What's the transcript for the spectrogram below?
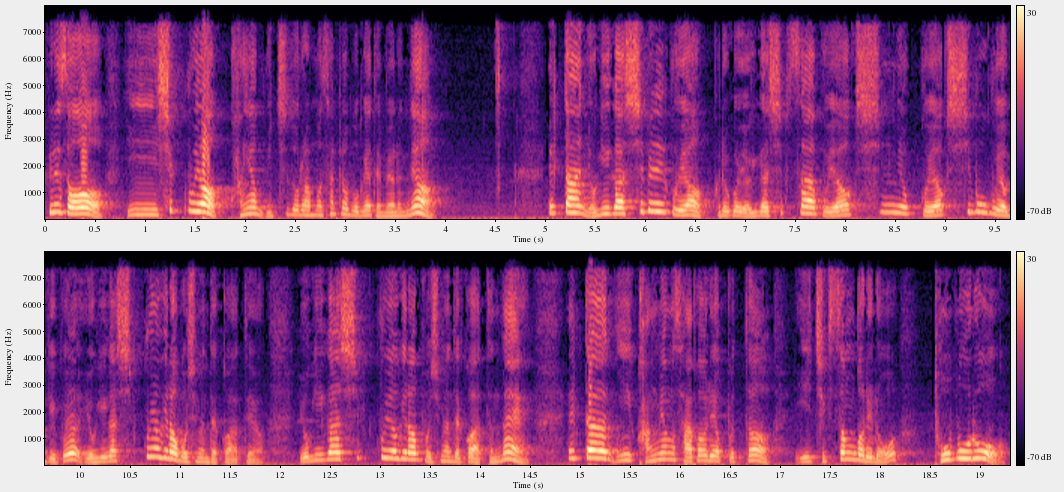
그래서 이 19역 광역 위치도를 한번 살펴보게 되면은요. 일단 여기가 11구역, 그리고 여기가 14구역, 16구역, 15구역이고요. 여기가 10구역이라고 보시면 될 것 같아요. 여기가 10구역이라고 보시면 될 것 같은데 일단 이 광명 사거리역부터 이 직선거리로 도보로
